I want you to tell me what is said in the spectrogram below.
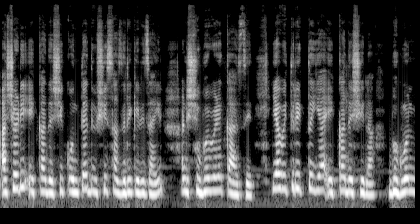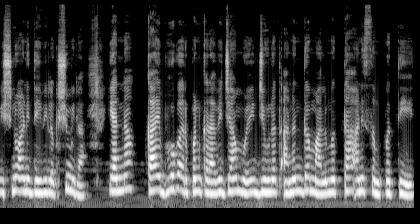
आषाढी एकादशी कोणत्या दिवशी साजरी केली जाईल आणि शुभवेळ काय असेल? या व्यतिरिक्त या एकादशीला भगवान विष्णू आणि देवी लक्ष्मीला यांना काय भोग अर्पण करावे ज्यामुळे जीवनात आनंद मालमत्ता आणि संपत्ती येईल?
